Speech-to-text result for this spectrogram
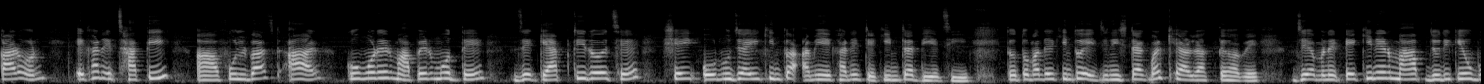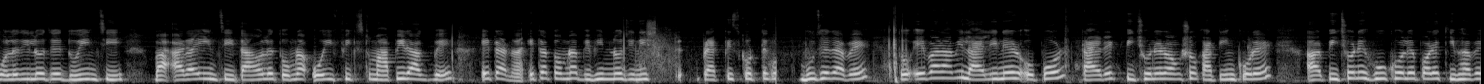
কারণ এখানে ছাতি ফুল বাস্ট আর কোমরের মাপের মধ্যে যে গ্যাপটি রয়েছে সেই অনুযায়ী কিন্তু আমি এখানে টেকিনটা দিয়েছি। তো তোমাদের কিন্তু এই জিনিসটা একবার খেয়াল রাখতে হবে। যে মানে টেকিনের মাপ যদি কেউ বলে দিল যে দু ইঞ্চি বা আড়াই ইঞ্চি, তাহলে তোমরা ওই ফিক্সড মাপই রাখবে। এটা না, এটা তোমরা বিভিন্ন জিনিস প্র্যাকটিস করতে বুঝে যাবে। তো এবার আমি লাইলিনের ওপর ডাইরেক্ট পিছনের অংশ কাটিং করে আর পিছনে হুক হলে পরে কীভাবে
